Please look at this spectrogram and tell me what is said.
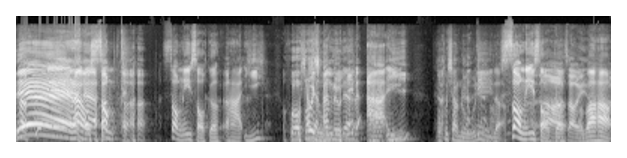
耶！来，我送送你一首歌，阿姨，我不想努力了阿姨，我不想努力了，送你一首歌，好不好？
